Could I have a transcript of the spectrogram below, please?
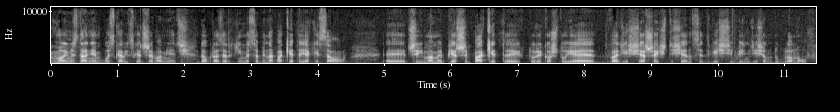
moim zdaniem błyskawickę trzeba mieć. Dobra, zerknijmy sobie na pakiety jakie są. Yy, czyli mamy pierwszy pakiet, yy, który kosztuje 26 250 dublonów.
